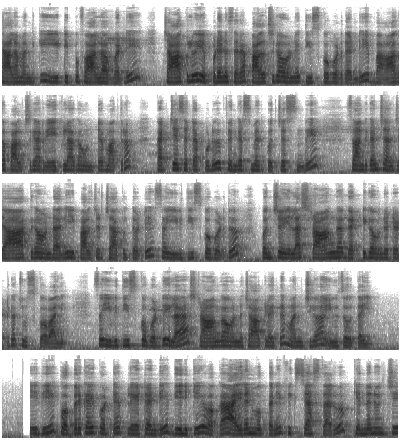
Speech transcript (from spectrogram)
చాలామందికి ఈ టిప్ ఫాలో అవ్వండి. చాకులు ఎప్పుడైనా సరే పలచగా ఉన్నాయి తీసుకోకూడదండి. బాగా పలచగా రేకులాగా ఉంటే మాత్రం కట్ చేసేటప్పుడు ఫింగర్స్ మీదకి వచ్చేస్తుంది. సో అందుకని చాలా జాగ్రత్తగా ఉండాలి ఈ పలచడి చాకులతోటి. సో ఇవి తీసుకోకూడదు. కొంచెం ఇలా స్ట్రాంగ్గా గట్టిగా ఉండేటట్టుగా చూసుకోవాలి. సో ఇవి తీసుకోకూడదు. ఇలా స్ట్రాంగ్గా ఉన్న చాకులు అయితే మంచిగా యూజ్ అవుతాయి. ఇది కొబ్బరికాయ కొట్టే ప్లేట్ అండి. దీనికి ఒక ఐరన్ ముక్కని ఫిక్స్ చేస్తారు. కింద నుంచి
